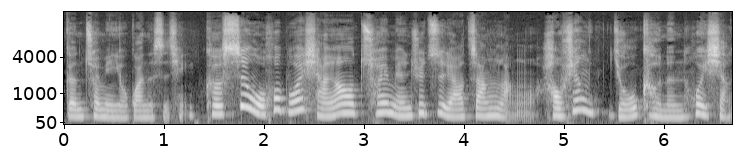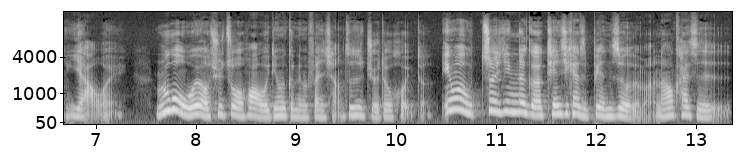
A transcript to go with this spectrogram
跟催眠有关的事情。可是我会不会想要催眠去治疗蟑螂哦？好像有可能会想要诶。如果我有去做的话，我一定会跟你们分享，这是绝对会的。因为最近那个天气开始变热了嘛，然后开始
